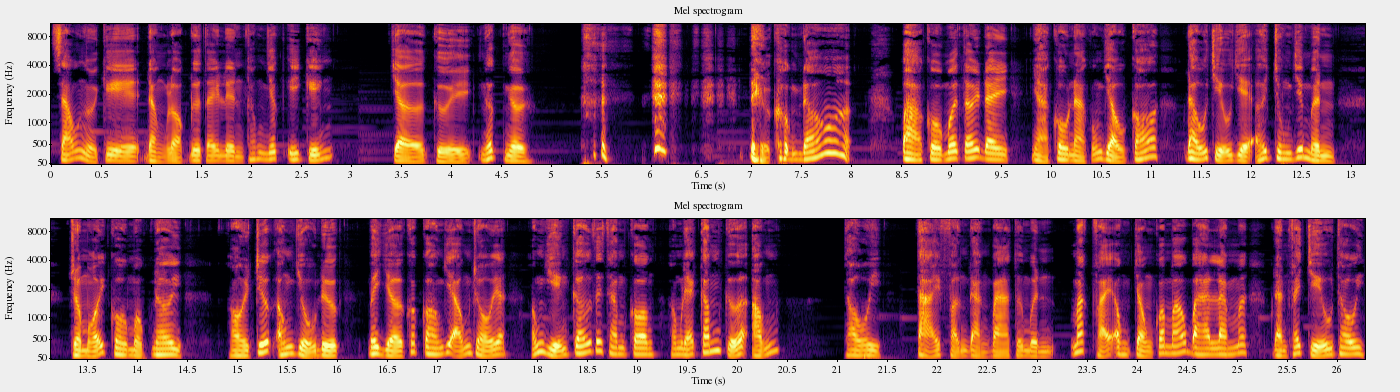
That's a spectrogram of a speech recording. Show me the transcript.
Sáu người kia đồng loạt đưa tay lên thống nhất ý kiến. Chờ cười ngất ngơ. Điều không đó. bà cô mới tới đây, nhà cô nào cũng giàu có, đâu chịu về ở chung với mình. Rồi mỗi cô một nơi. Hồi trước ổng dụ được, bây giờ có con với ổng rồi, ổng diện cớ tới thăm con, không lẽ cấm cửa ổng. Thôi, tại phận đàn bà tụi mình mắc phải ông chồng có máu ba lâm, đành phải chịu thôi.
